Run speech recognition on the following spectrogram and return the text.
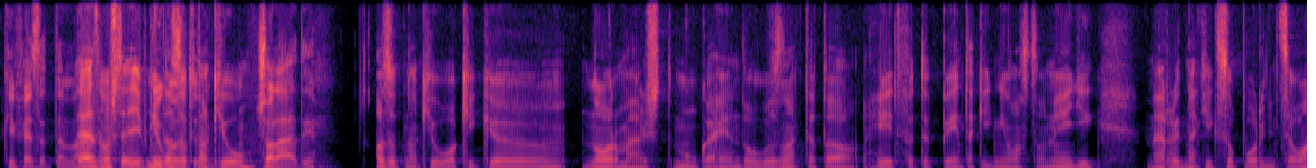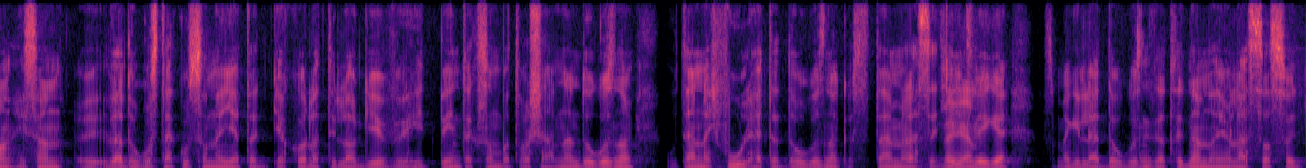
kifejezetten várom. De ez most egyébként nyugodt, azoknak jó. Családi azoknak jó, akik ö, normális munkahelyen dolgoznak, tehát a hétfőtől péntekig 8-tól 4-ig, mert hogy nekik szopornica van, hiszen ledolgozták 24-et, tehát gyakorlatilag jövő hét péntek, szombat, vasárnap nem dolgoznak, utána egy full hetet dolgoznak, aztán lesz egy Igen. hétvége, azt megint lehet dolgozni, tehát hogy nem nagyon lesz az, hogy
